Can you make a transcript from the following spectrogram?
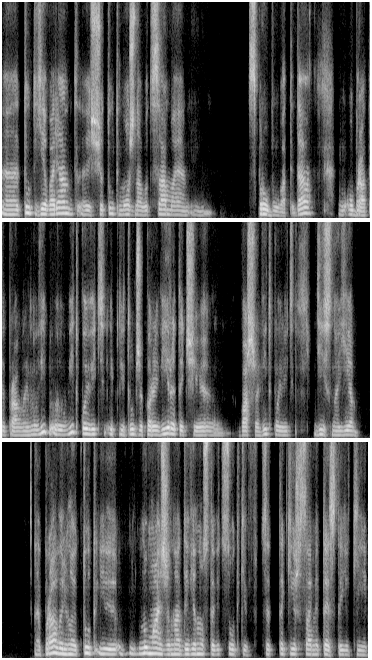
е, тут є варіант, е, що тут можна от саме спробувати да, обрати правильну е, відповідь і, і тут же перевірити, чи ваша відповідь дійсно є е, правильною. Тут ну, майже на 90% це такі ж самі тести, які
